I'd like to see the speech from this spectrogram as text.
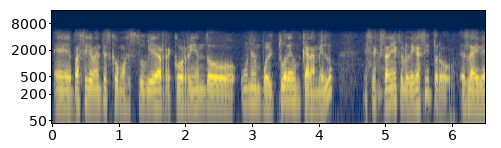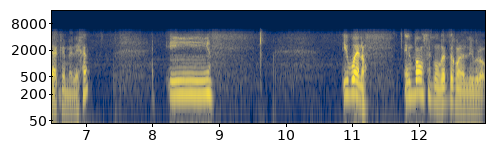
Eh, básicamente es como si estuviera recorriendo una envoltura de un caramelo. Es extraño que lo diga así, pero es la idea que me deja. Y, y bueno, vamos en concreto con el libro.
